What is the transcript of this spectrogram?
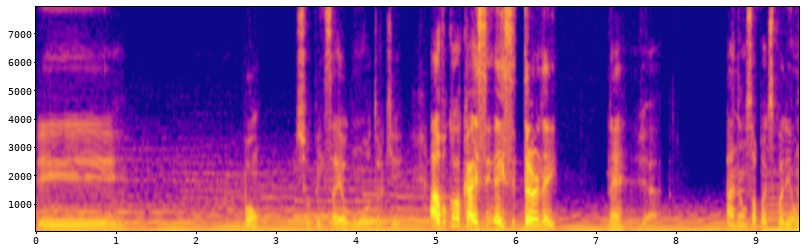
E... Bom, deixa eu pensar em algum outro aqui. Ah, eu vou colocar esse, esse Turney, né? Já... Ah, não, só pode escolher um?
